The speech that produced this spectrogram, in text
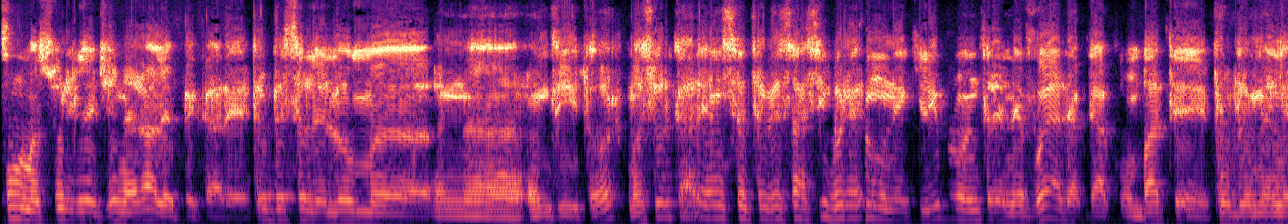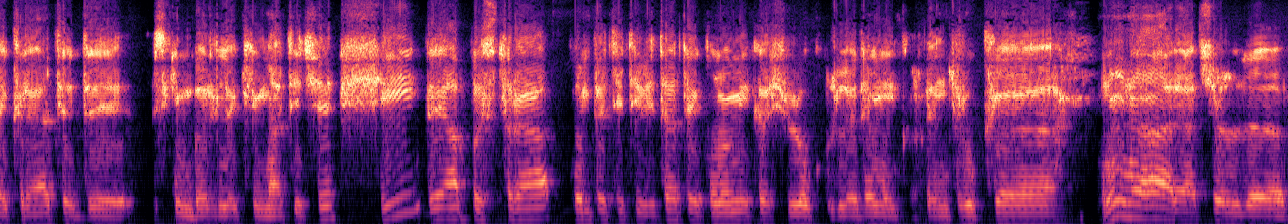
sunt măsurile generale pe care trebuie să le luăm uh, în, uh, în viitor, măsuri care însă trebuie să asigure un echilibru între nevoia de a, de a combate problemele create de schimbările climatice și de a păstra competitivitatea economică și locurile de muncă. Pentru că nu are acel uh,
